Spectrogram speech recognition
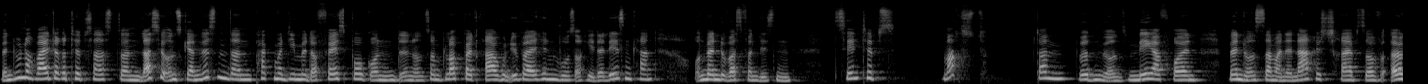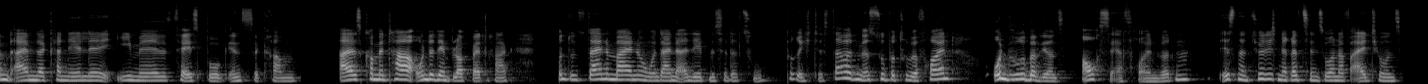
Wenn du noch weitere Tipps hast, dann lass sie uns gern wissen, dann packen wir die mit auf Facebook und in unserem Blogbeitrag und überall hin, wo es auch jeder lesen kann. Und wenn du was von diesen 10 Tipps machst, dann würden wir uns mega freuen, wenn du uns da mal eine Nachricht schreibst auf irgendeinem der Kanäle, E-Mail, Facebook, Instagram, als Kommentar unter dem Blogbeitrag und uns deine Meinung und deine Erlebnisse dazu berichtest. Da würden wir uns super drüber freuen. Und worüber wir uns auch sehr freuen würden, ist natürlich eine Rezension auf iTunes.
